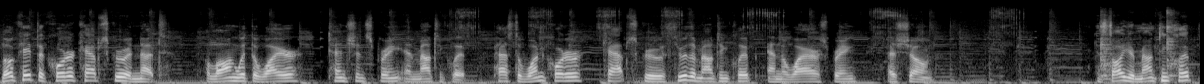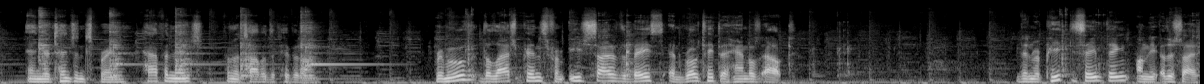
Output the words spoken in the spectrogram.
Locate the quarter cap screw and nut along with the wire, tension spring, and mounting clip. Pass the 1 quarter cap screw through the mounting clip and the wire spring as shown. Install your mounting clip and your tension spring half an inch from the top of the pivot arm. Remove the latch pins from each side of the base and rotate the handles out. Then repeat the same thing on the other side.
